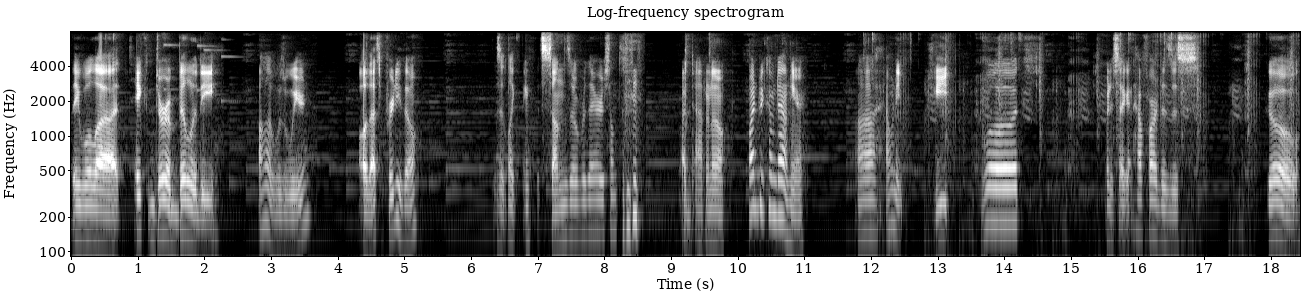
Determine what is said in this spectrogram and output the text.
they will uh take durability. Oh, that was weird. Oh, that's pretty though. Does it like think the sun's over there or something? I, I don't know. Why did we come down here? Uh, how many feet? What? Wait a second. How far does this go?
